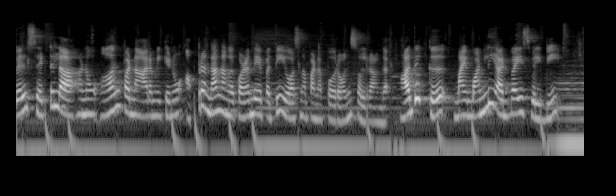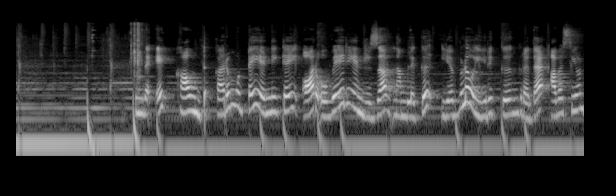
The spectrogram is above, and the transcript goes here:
வெல் செட்டில் ஆகணும் ஏர்ன் பண்ண ஆரம்பிக்கணும் அப்புறம் தான் நாங்கள் குழந்தைய பற்றி யோசனை பண்ண போகிறோம்னு சொல்கிறாங்க அதுக்கு my only advice will be இந்த எக் கவுண்ட் கருமுட்டை எண்ணிக்கை ஆர் ஒவேரியன் ரிசர்வ் நம்மளுக்கு எவ்வளோ இருக்குங்கிறத அவசியம்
